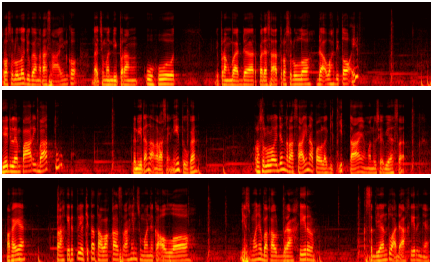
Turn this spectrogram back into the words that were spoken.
Rasulullah juga ngerasain kok nggak cuma di perang Uhud di perang Badar. Pada saat Rasulullah dakwah di Taif dia dilempari batu dan kita nggak ngerasain itu kan? Rasulullah aja ngerasain apalagi kita yang manusia biasa. Makanya terakhir itu ya kita tawakal serahin semuanya ke Allah. Ya semuanya bakal berakhir. Kesedihan tuh ada akhirnya.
